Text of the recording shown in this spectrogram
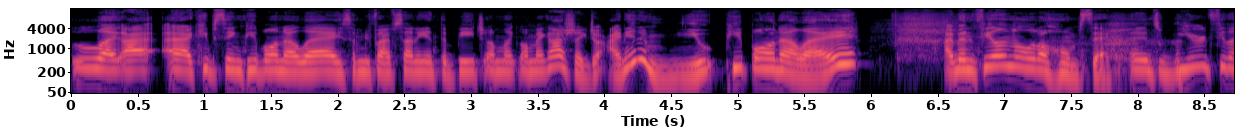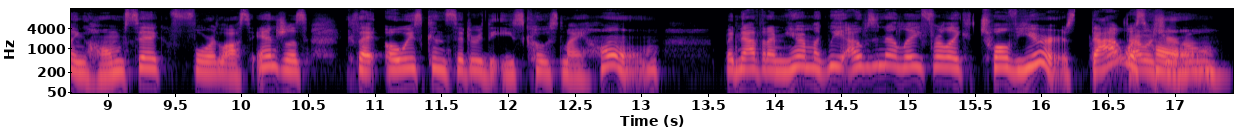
Like, I, I keep seeing people in LA, 75 sunny at the beach. I'm like, oh my gosh, like, do I need to mute people in LA. I've been feeling a little homesick. And it's weird feeling homesick for Los Angeles because I always considered the East Coast my home. But now that I'm here, I'm like, wait, I was in LA for like 12 years. That was, was home. your home.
